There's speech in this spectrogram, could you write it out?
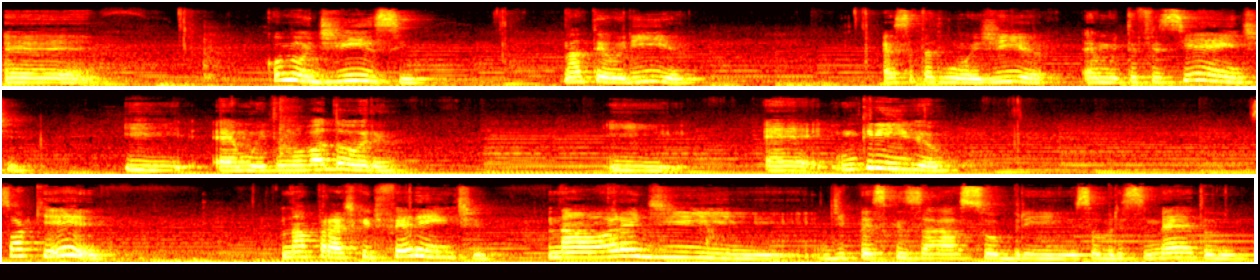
é, como eu disse, na teoria, essa tecnologia é muito eficiente e é muito inovadora. E é incrível. Só que, na prática é diferente. Na hora de, de pesquisar sobre, sobre esse método,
